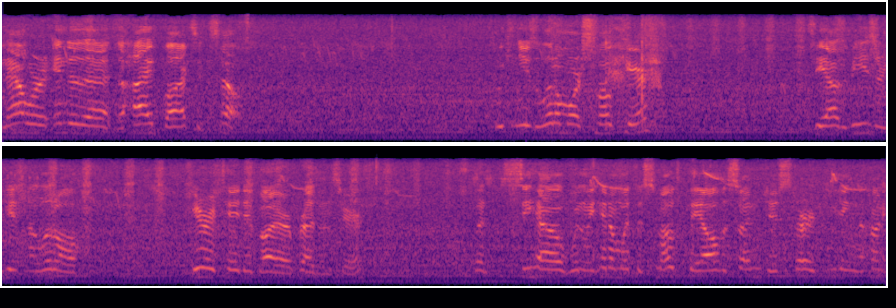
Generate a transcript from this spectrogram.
Now we're into the, the hive box itself. We can use a little more smoke here. See how the bees are getting a little irritated by our presence here. But see how when we hit them with the smoke, they all of a sudden just start eating the honey.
